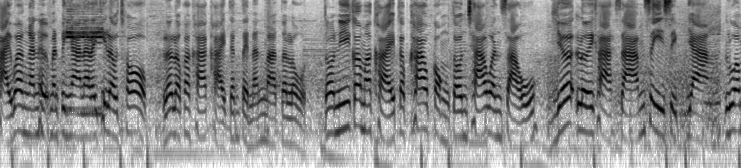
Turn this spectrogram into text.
ขายว่างั้นเหอะมันเป็นงานอะไรที่เราชอบ แล้วเราก็ค้าขายตั้งแต่นั้นมาตลอดตอนนี้ก็มาขายกับข้าวกล่องตอนเช้าวันเสาร์เยอะเลยค่ะ 3 40 อย่าง รวม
